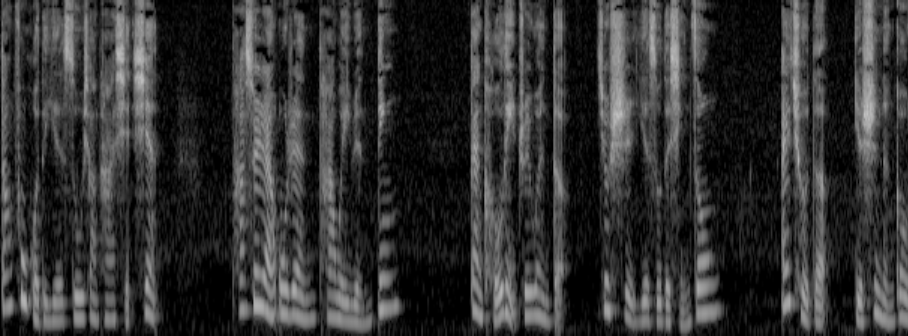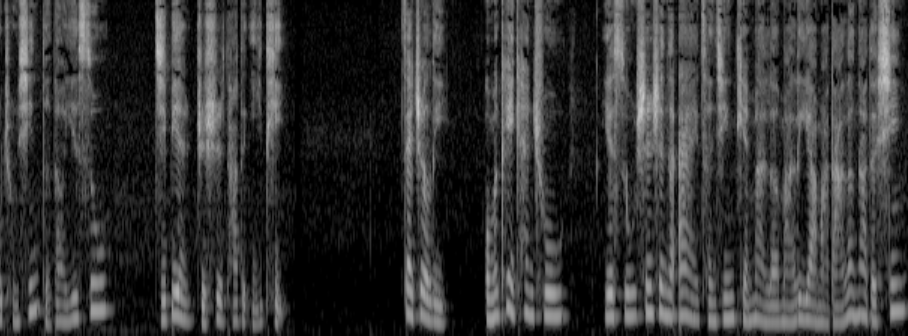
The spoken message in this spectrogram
当复活的耶稣向他显现，他虽然误认他为园丁。但口里追问的，就是耶稣的行踪；哀求的，也是能够重新得到耶稣，即便只是他的遗体。在这里，我们可以看出，耶稣深深的爱曾经填满了玛利亚·马达勒纳的心，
